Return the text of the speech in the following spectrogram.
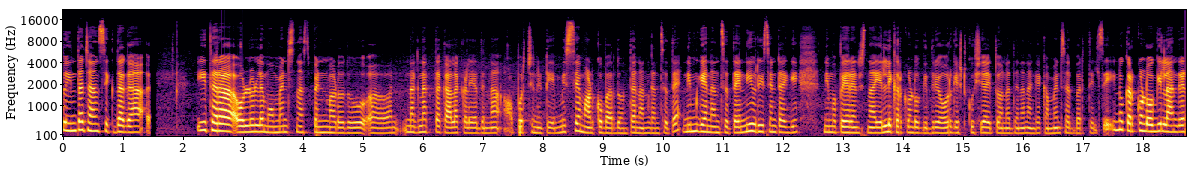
ಸೊ ಇಂಥ ಚಾನ್ಸ್ ಸಿಕ್ಕಿದಾಗ ಈ ಥರ ಒಳ್ಳೊಳ್ಳೆ ಮೊಮೆಂಟ್ಸ್ನ ಸ್ಪೆಂಡ್ ಮಾಡೋದು ನಗ್ನಗ್ತ ಕಾಲ ಕಳೆಯೋದನ್ನು ಆಪರ್ಚುನಿಟಿ ಮಿಸ್ಸೇ ಮಾಡ್ಕೋಬಾರ್ದು ಅಂತ ನನಗನ್ಸುತ್ತೆ. ನಿಮ್ಗೇನು ಅನಿಸುತ್ತೆ ನೀವು ರೀಸೆಂಟಾಗಿ ನಿಮ್ಮ ಪೇರೆಂಟ್ಸ್ನ ಎಲ್ಲಿ ಕರ್ಕೊಂಡು ಹೋಗಿದ್ರಿ, ಅವ್ರಿಗೆ ಎಷ್ಟು ಖುಷಿ ಆಯಿತು ಅನ್ನೋದನ್ನು ನನಗೆ ಕಮೆಂಟ್ಸಲ್ಲಿ ಬರ್ತಿಳಿಸಿ ಇನ್ನೂ ಕರ್ಕೊಂಡು ಹೋಗಿಲ್ಲ ಅಂದರೆ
